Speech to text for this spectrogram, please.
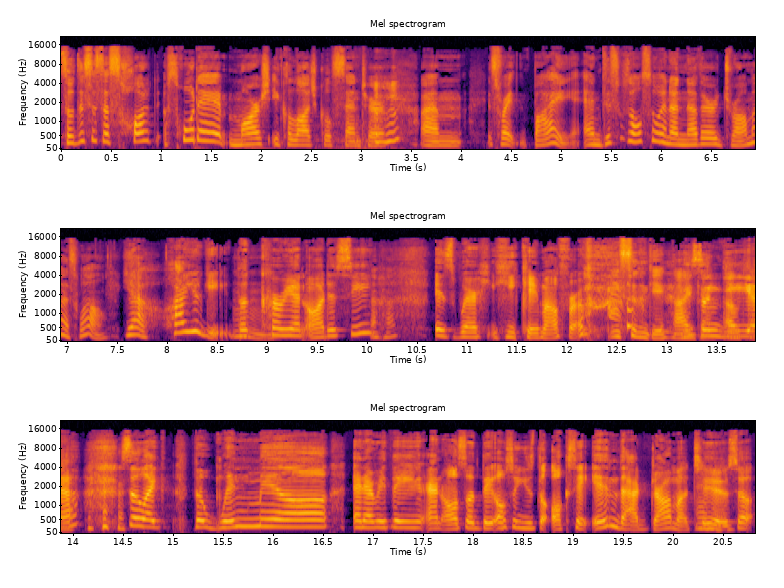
So this is the Sorae Sorae Marsh Ecological Center. Mm-hmm. Um, it's right by. And this was also in another drama as well. Yeah, Hwayugi, the mm. Korean Odyssey, uh-huh. is where he, he came out from. Lee Seung-gi. I got- Lee Seung-gi, okay. yeah. so like the windmill and everything, and also they also use the okse in that drama too. Mm-hmm. So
